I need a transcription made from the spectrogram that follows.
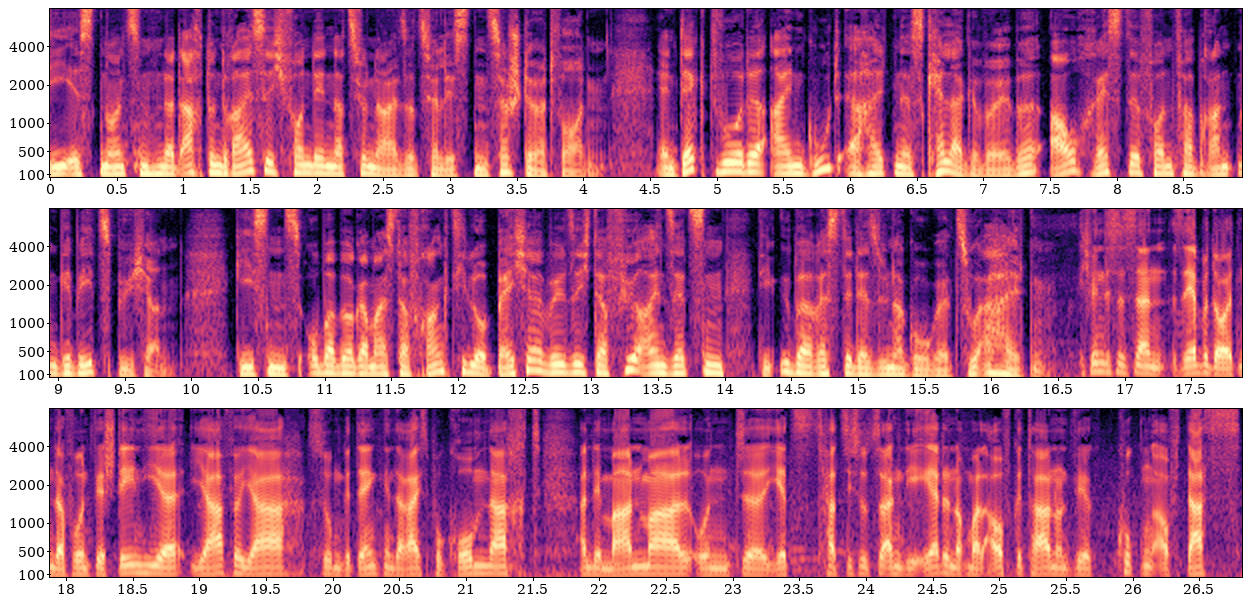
Die ist 1938 von den Nationalsozialisten zerstört worden. Entdeckt wurde ein gut erhaltenes Kellergewölbe, auch Reste von verbrannten Gebetsbüchern. Gießens Oberbürgermeister Frank Thilo Becher will sich dafür einsetzen, die Überreste der Synagoge zu erhalten. Ich finde, es ist ein sehr bedeutender Fund. Wir stehen hier Jahr für Jahr zum Gedenken in der Reichspogromnacht an dem Mahnmal und äh, jetzt hat sich sozusagen die Erde nochmal aufgetan und wir gucken auf das,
